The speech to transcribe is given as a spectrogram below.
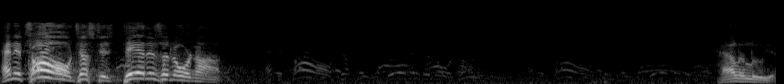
and it's all just as dead as a doorknob. Hallelujah.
